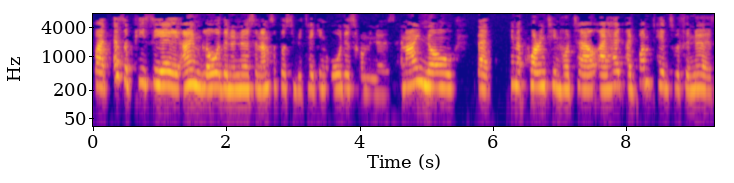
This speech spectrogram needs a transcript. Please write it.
But as a PCA, I'm lower than a nurse and I'm supposed to be taking orders from a nurse. And I know that in a quarantine hotel, I had, I bumped heads with a nurse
